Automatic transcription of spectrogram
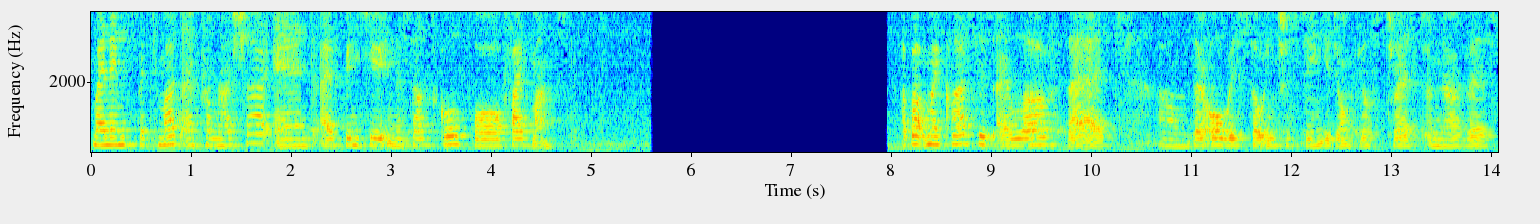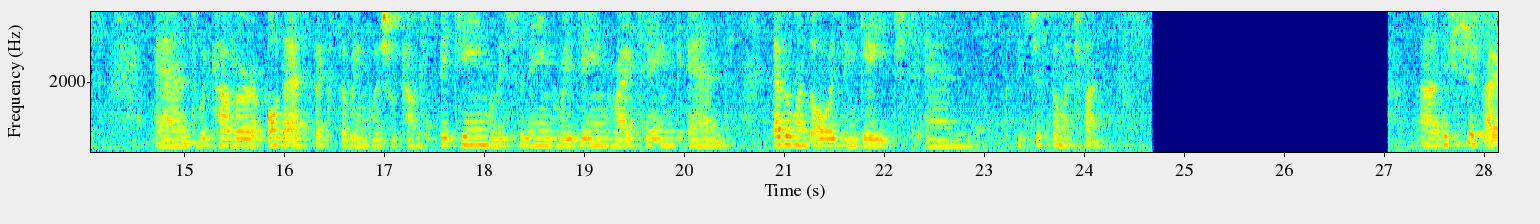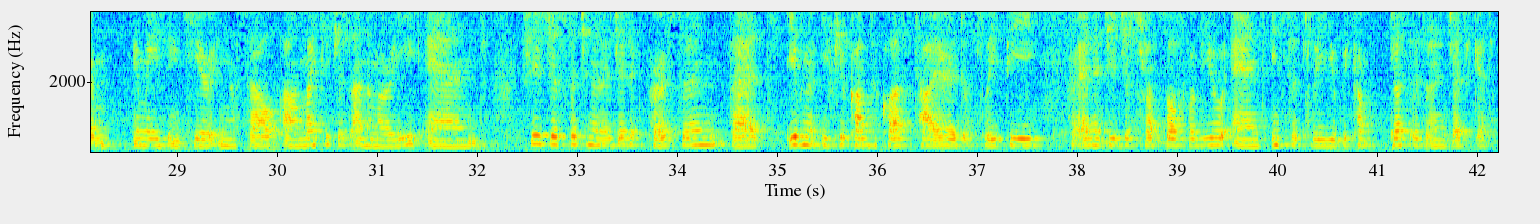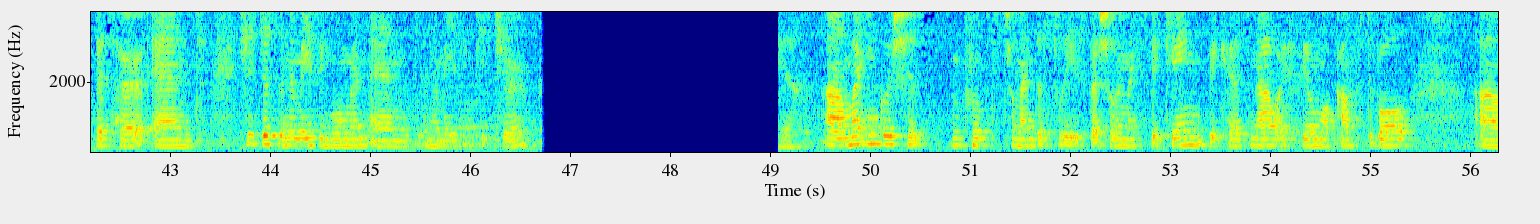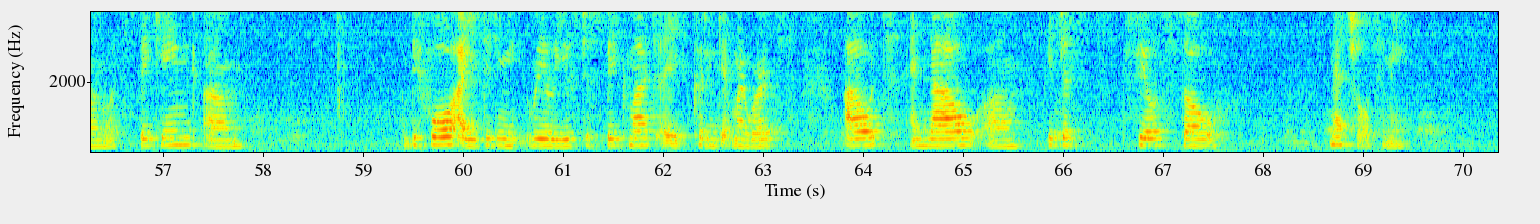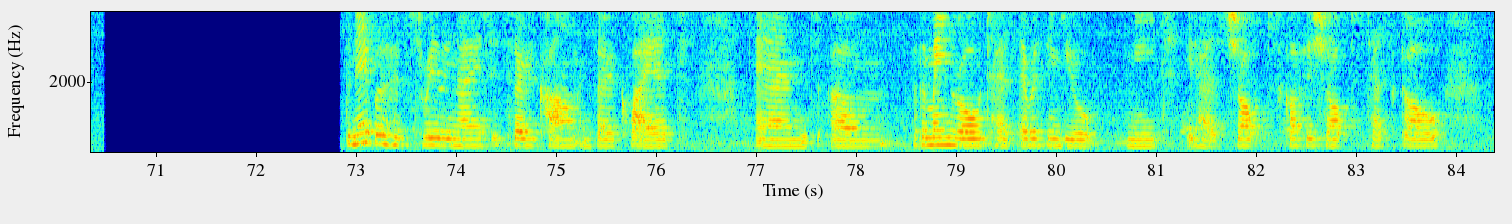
My name is Patimat, I'm from Russia and I've been here in the South School for five months. About my classes, I love that um, they're always so interesting, you don't feel stressed or nervous and we cover all the aspects of English. We cover speaking, listening, reading, writing and everyone's always engaged and it's just so much fun. Uh, the teachers are amazing here in Nacel. Uh, my teacher is Anna Marie and she's just such an energetic person that even if you come to class tired or sleepy, her energy just rubs off of you and instantly you become just as energetic as her and she's just an amazing woman and an amazing teacher. Yeah. Uh, my English has improved tremendously, especially my speaking, because now I feel more comfortable um, with speaking. Um, before I didn't really used to speak much, I couldn't get my words out and now um, it just feels so natural to me. The neighborhood's really nice, it's very calm and very quiet and um, the main road has everything you need. It has shops, coffee shops, Tesco,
